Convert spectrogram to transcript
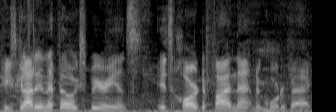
He's got NFL experience. It's hard to find that in a quarterback.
